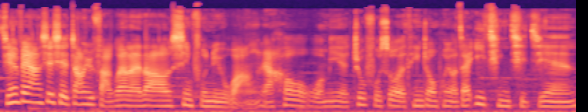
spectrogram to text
今天非常谢谢张宇法官来到幸福女王，然后我们也祝福所有的听众朋友在疫情期间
